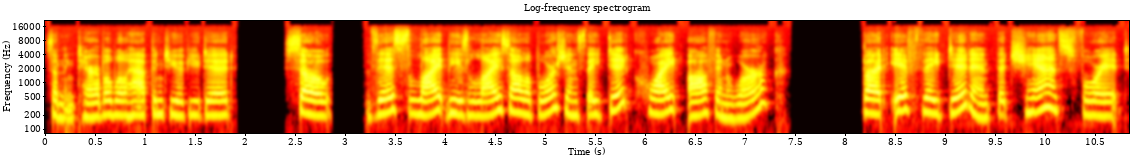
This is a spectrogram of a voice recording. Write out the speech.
Something terrible will happen to you if you did. So this light, these Lysol abortions, they did quite often work. But if they didn't, the chance for it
